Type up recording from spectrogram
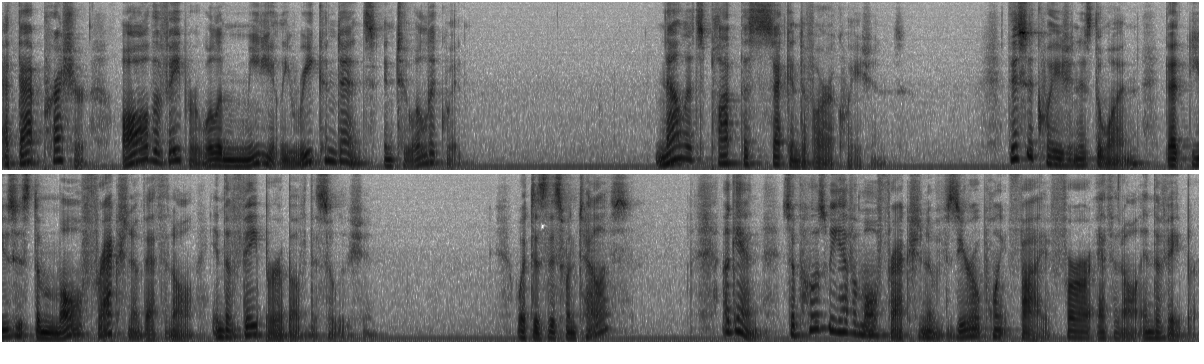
At that pressure, all the vapor will immediately recondense into a liquid. Now let's plot the second of our equations. This equation is the one that uses the mole fraction of ethanol in the vapor above the solution. What does this one tell us? Again, suppose we have a mole fraction of 0.5 for our ethanol in the vapor.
